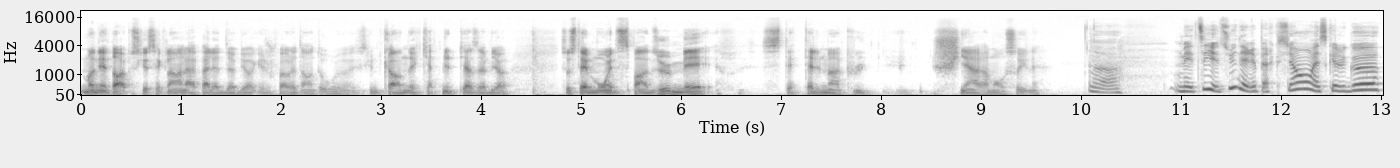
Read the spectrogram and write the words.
monétaire, parce que c'est clairement la palette de bière que je vous parlais tantôt. C'est une canne de 4000 pièces de bière. Ça, c'était moins dispendieux, mais c'était tellement plus chiant à ramasser. Là. Ah. Mais tu sais, y a-tu eu des répercussions? Est-ce que le gars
